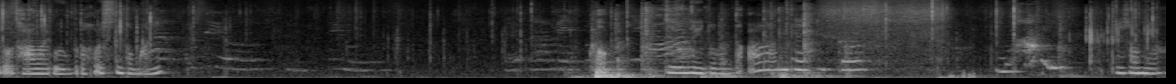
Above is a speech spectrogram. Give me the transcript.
이거 다 말고 이거보다 훨씬 더 많이. 죄송해요 들어온다. 아, 안 돼. 죄송해요.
